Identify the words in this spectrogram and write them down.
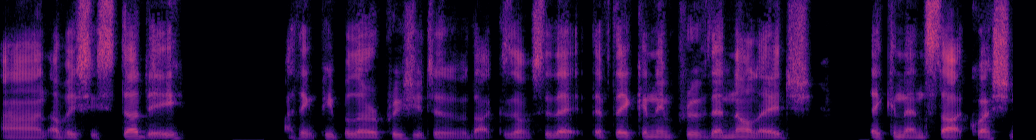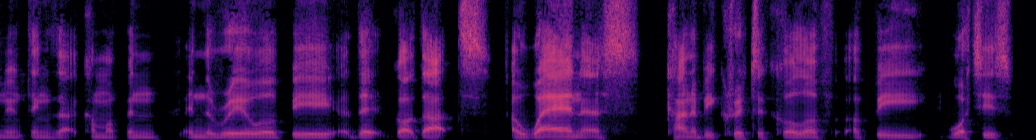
and obviously study. I think people are appreciative of that because obviously, they, if they can improve their knowledge, they can then start questioning things that come up in in the real world. Be they've got that awareness kind of be critical of of be what is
